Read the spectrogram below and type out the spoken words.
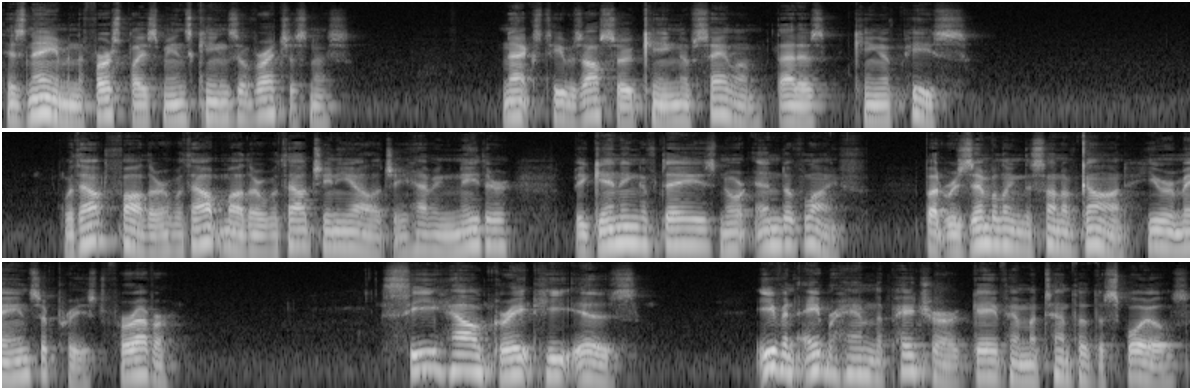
His name, in the first place, means kings of righteousness. Next, he was also king of Salem, that is, king of peace. Without father, without mother, without genealogy, having neither beginning of days nor end of life, but resembling the Son of God, he remains a priest forever. See how great he is! Even Abraham the patriarch gave him a tenth of the spoils.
